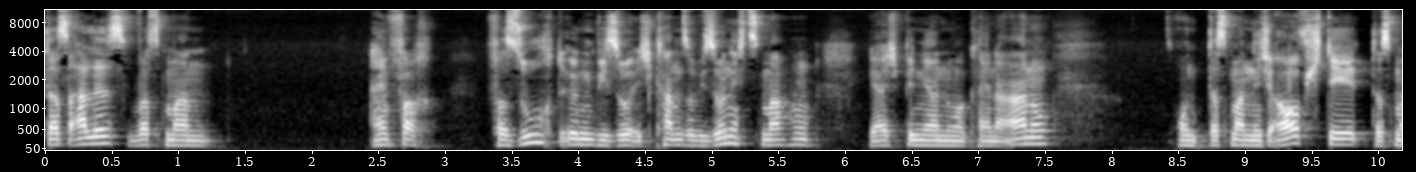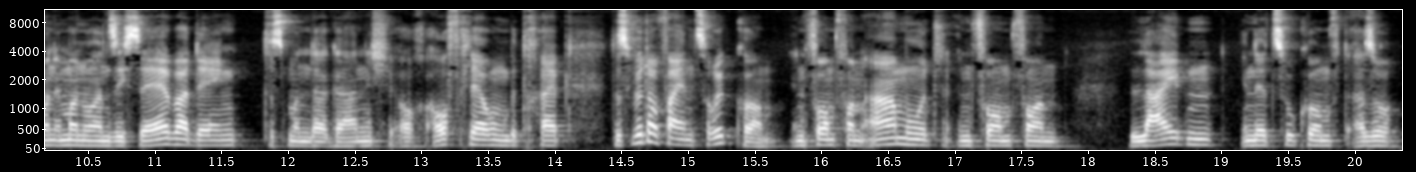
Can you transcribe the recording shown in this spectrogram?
das alles, was man einfach versucht irgendwie so, ich kann sowieso nichts machen, ja, ich bin ja nur keine Ahnung, und dass man nicht aufsteht, dass man immer nur an sich selber denkt, dass man da gar nicht auch Aufklärung betreibt, das wird auf einen zurückkommen, in Form von Armut, in Form von Leiden in der Zukunft. Also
